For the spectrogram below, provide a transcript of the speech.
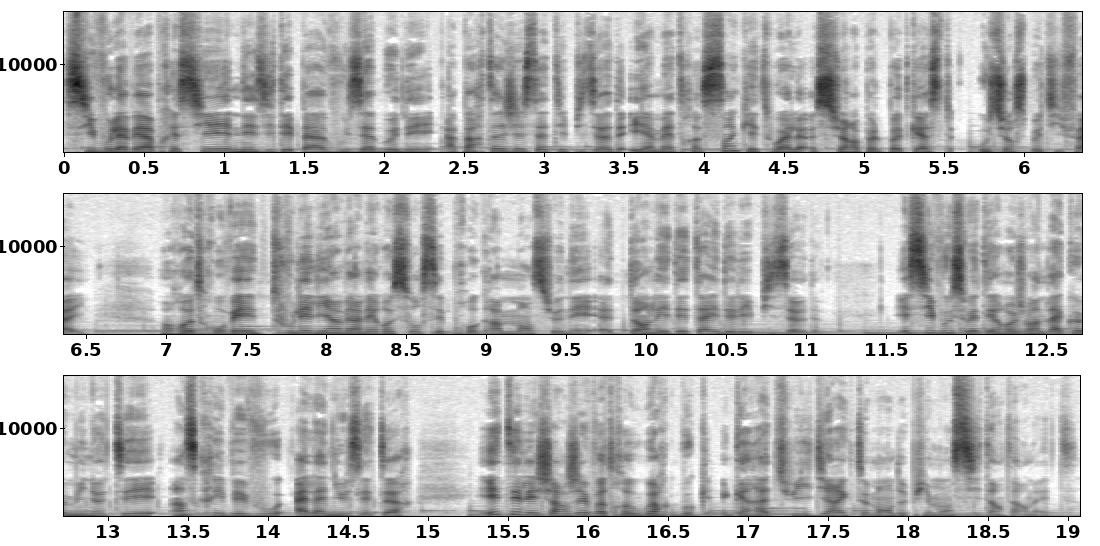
Si vous l'avez apprécié, n'hésitez pas à vous abonner, à partager cet épisode et à mettre 5 étoiles sur Apple Podcast ou sur Spotify. Retrouvez tous les liens vers les ressources et programmes mentionnés dans les détails de l'épisode. Et si vous souhaitez rejoindre la communauté, inscrivez-vous à la newsletter et téléchargez votre workbook gratuit directement depuis mon site internet.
